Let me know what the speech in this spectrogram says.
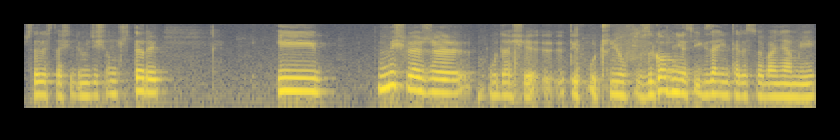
474. I myślę, że uda się y, tych uczniów zgodnie z ich zainteresowaniami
